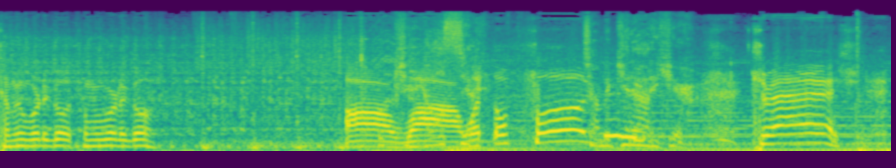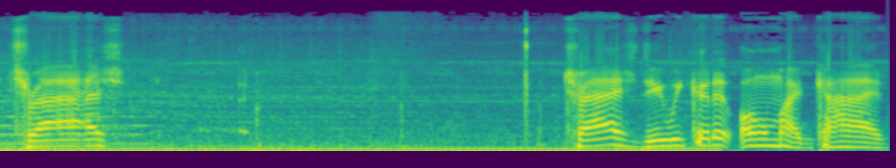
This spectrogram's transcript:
Tell me where to go, tell me where to go. Oh, Okay, wow, what the fuck? Time to get out of here. Trash! Trash! Trash, dude. We could have. Oh my god.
